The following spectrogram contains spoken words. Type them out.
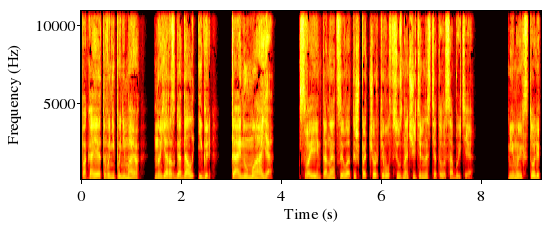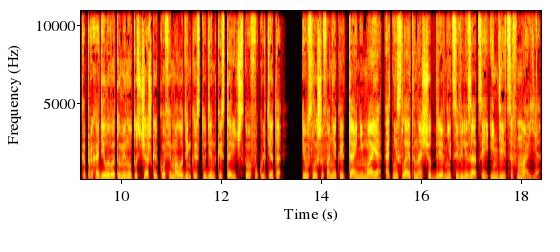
Пока я этого не понимаю, но я разгадал, Игорь, тайну Мая!» Своей интонацией латыш подчеркивал всю значительность этого события. Мимо их столика проходила в эту минуту с чашкой кофе молоденькая студентка исторического факультета и, услышав о некой тайне майя, отнесла это насчет древней цивилизации индейцев майя.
